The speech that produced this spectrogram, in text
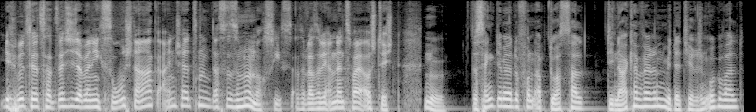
ich würde es jetzt tatsächlich aber nicht so stark einschätzen, dass du sie nur noch siehst. Also, dass er die anderen zwei aussticht. Nö. Das hängt immer davon ab. Du hast halt die Nahkämpferin mit der tierischen Urgewalt.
